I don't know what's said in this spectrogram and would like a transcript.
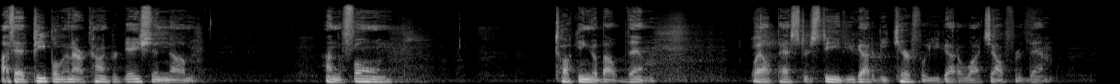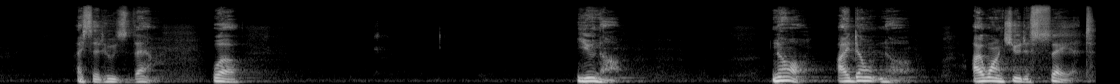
I've had people in our congregation um, on the phone talking about them. Well, Pastor Steve, you got to be careful. You got to watch out for them. I said, Who's them? Well, you know. No, I don't know. I want you to say it.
